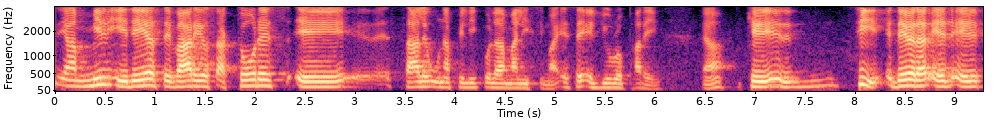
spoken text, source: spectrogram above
ya mil ideas de varios actores, eh, sale una película malísima. Ese es el Europadding. ¿ya? Que sí, de verdad, el, el,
